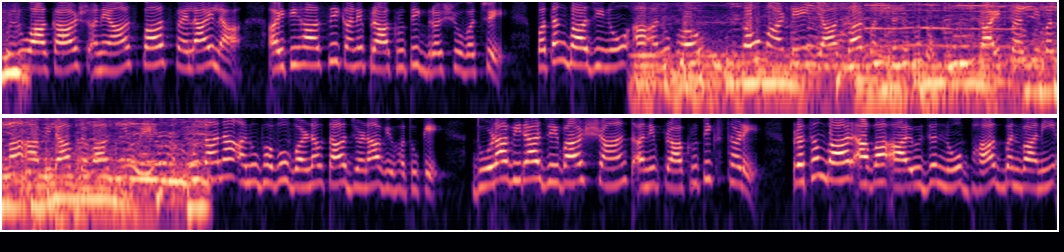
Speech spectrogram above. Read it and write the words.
ખુલ્લું આકાશ અને આસપાસ ફેલાયેલા ઐતિહાસિક અને પ્રાકૃતિક દ્રશ્યો વચ્ચે પતંગબાજીનો આ અનુભવ સૌ માટે યાદગાર બની રહ્યો હતો. કાઇટ ફેસ્ટિવલમાં આવેલા પ્રવાસીઓએ પોતાના અનુભવો વર્ણવતા જણાવ્યું હતું કે, ધોળાવીરા જેવા શાંત અને પ્રાકૃતિક સ્થળે પ્રથમવાર આવા આયોજનનો ભાગ બનવાની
